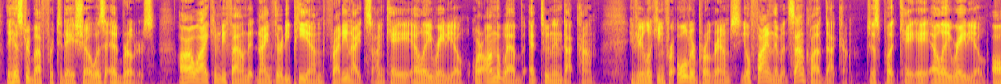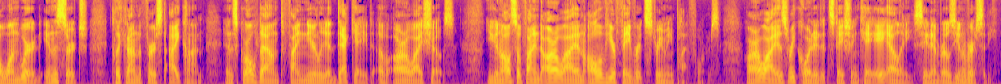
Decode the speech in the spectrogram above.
The history buff for today's show was Ed Broders. ROI can be found at 9:30 p.m. Friday nights on KALA radio or on the web at tunein.com. If you're looking for older programs, you'll find them at soundcloud.com. Just put KALA radio, all one word, in the search, click on the first icon, and scroll down to find nearly a decade of ROI shows. You can also find ROI on all of your favorite streaming platforms. ROI is recorded at station KALA, St. Ambrose University.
